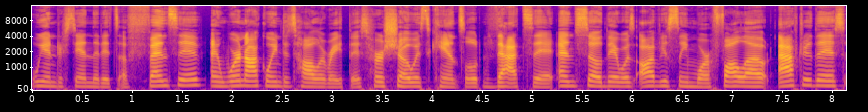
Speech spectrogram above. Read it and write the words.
We understand that it's offensive, and we're not going to tolerate this. Her show is canceled. That's it." And so there was obviously more fallout after this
